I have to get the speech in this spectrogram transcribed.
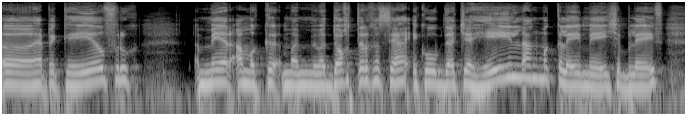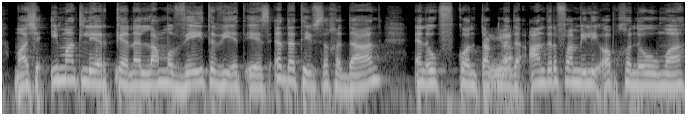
uh, heb ik heel vroeg meer aan mijn dochter gezegd. Ik hoop dat je heel lang mijn klein meisje blijft. Maar als je iemand leert kennen, laat me weten wie het is. En dat heeft ze gedaan. En ook contact ja. met de andere familie opgenomen.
